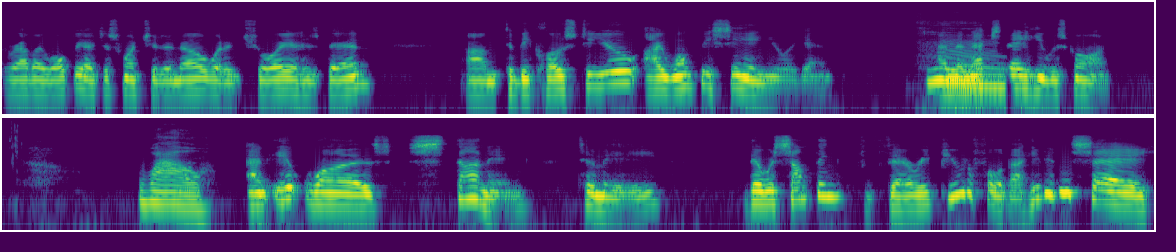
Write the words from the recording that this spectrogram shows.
Rabbi Wolpe, I just want you to know what a joy it has been um, to be close to you. I won't be seeing you again. And the Hmm. next day he was gone. Wow. And it was stunning to me. There was something very beautiful about it. He didn't say,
